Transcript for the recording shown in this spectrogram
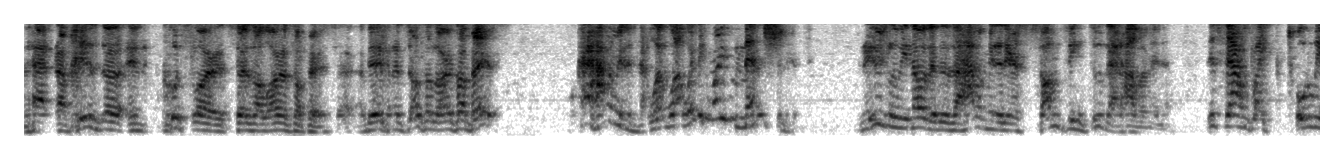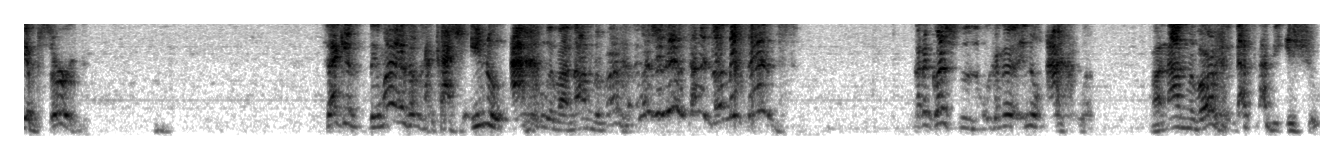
that Rav Chisda in Chutzlar says al Aretz says al Aretz HaPeres. What kind of Havamin is that? Why, what, why even mention it? You know, usually we know that there's a Havamina, there's something to that Havamina. This sounds like totally absurd. Second, the Gemara a kash inu achle vanan bevarch. The question is, it doesn't make sense. Got a question? What kind of inu achle vanan bevarch? That's not the issue.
